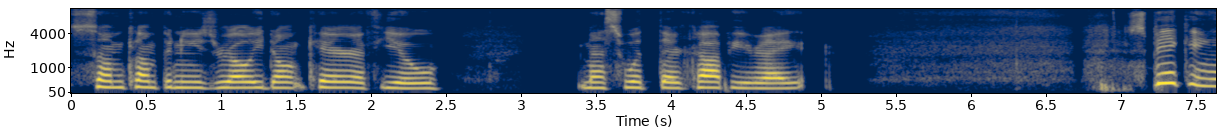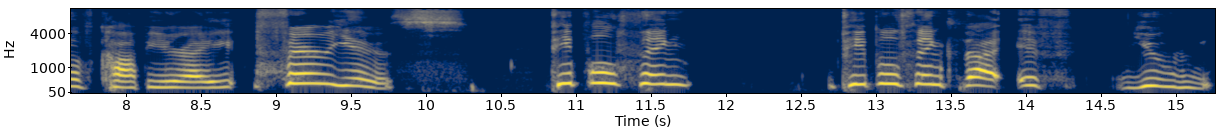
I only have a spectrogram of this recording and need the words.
Some companies really don't care if you mess with their copyright. Speaking of copyright, fair use. People think people think that if you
